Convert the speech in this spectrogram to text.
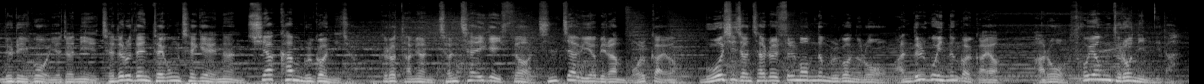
느리고 여전히 제대로 된 대공 체계에는 취약한 물건이죠. 그렇다면 전차에게 있어 진짜 위협이란 뭘까요? 무엇이 전차를 쓸모없는 물건으로 만들고 있는 걸까요? 바로 소형 드론입니다.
